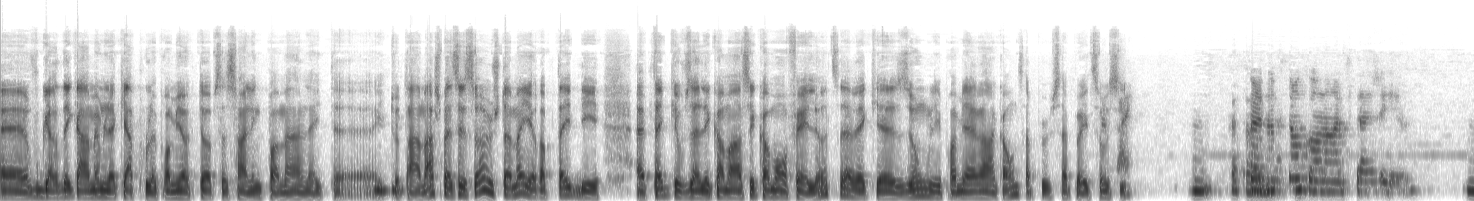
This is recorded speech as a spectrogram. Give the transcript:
euh, vous gardez quand même le cap pour le 1er octobre. Ça s'enligne pas mal à être, euh, être tout en marche. Mais c'est ça, justement, il y aura peut-être des, euh, peut-être que vous allez commencer comme on fait là, tu sais, avec euh, Zoom, les premières rencontres. Ça peut, ça peut être ça aussi. C'est peut-être. une option qu'on a envisagée. là.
